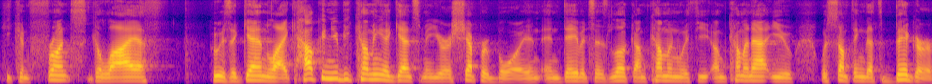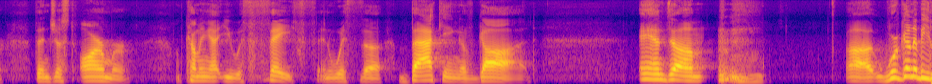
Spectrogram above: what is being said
He confronts Goliath, who is again like, How can you be coming against me? You're a shepherd boy. And, and David says, Look, I'm coming with you, I'm coming at you with something that's bigger than just armor. I'm coming at you with faith and with the backing of God. And um, Uh, we're going to be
